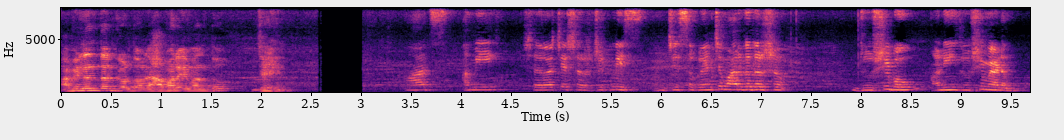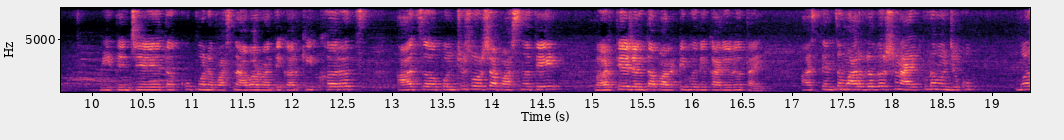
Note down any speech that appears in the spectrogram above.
अभिनंदन करतो आणि आभारही मानतो. जय हिंद. आज आम्ही शहराचे सरचिटणीस आमचे सगळ्यांचे मार्गदर्शक जोशी भाऊ आणि जोशी मॅडम मी त्यांचे तर खूप मनापासून आभार मानते कारण की खरंच आज पंचवीस वर्षापासून ते भारतीय जनता पार्टीमध्ये कार्यरत आहे. आज त्यांचं मार्गदर्शन ऐकणं म्हणजे खूप म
